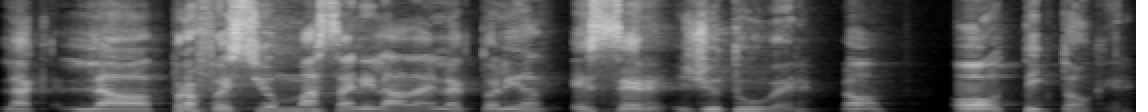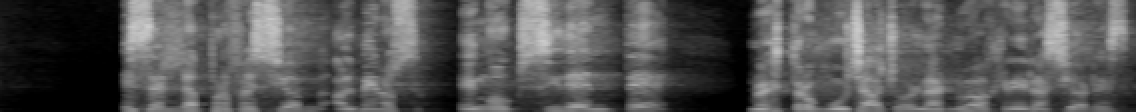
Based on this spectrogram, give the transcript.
la, profesión más anhelada en la actualidad es ser youtuber, ¿no? O TikToker. Esa es la profesión, al menos en Occidente, nuestros muchachos, las nuevas generaciones,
